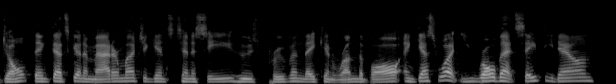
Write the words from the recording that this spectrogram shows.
Don't think that's going to matter much against Tennessee, who's proven they can run the ball. And guess what? You roll that safety down,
